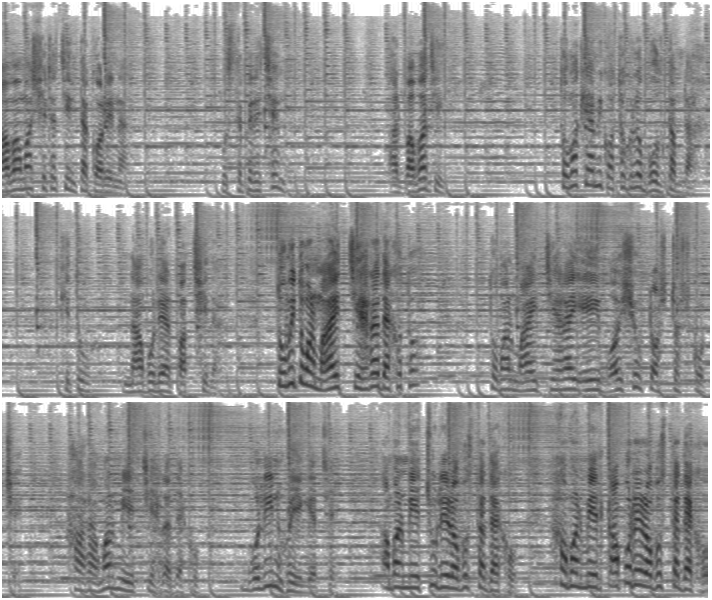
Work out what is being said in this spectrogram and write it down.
বাবা মা সেটা চিন্তা করে না। বুঝতে পেরেছেন? আর বাবাজি, তোমাকে আমি কথাগুলো বলতাম না, কিন্তু না বলে আর পাচ্ছি না। তুমি তোমার মায়ের চেহারা দেখো তো। তোমার মায়ের চেহারায় এই বয়সেও টসটস করছে। আর আমার মেয়ের চেহারা দেখো, মলিন হয়ে গেছে। আমার মেয়ের চুলের অবস্থা দেখো, আমার মেয়ের কাপড়ের অবস্থা দেখো।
